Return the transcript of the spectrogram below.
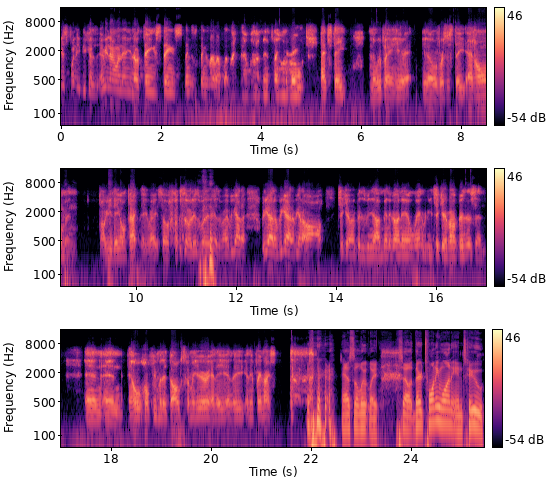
it's funny because every now and then, you know, things things things things line up like that. When I've been playing on the road at state, you know, we're playing here, you know, versus state at home, and doggy day on pack day, right? So so it is what it is, right? We gotta we gotta we gotta we gotta all take care of our business. We need our men to go in there and win. We need to take care of our business and and and, and hopefully when the dogs come in here and they and they and they play nice. Absolutely. So they're 21 and 2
